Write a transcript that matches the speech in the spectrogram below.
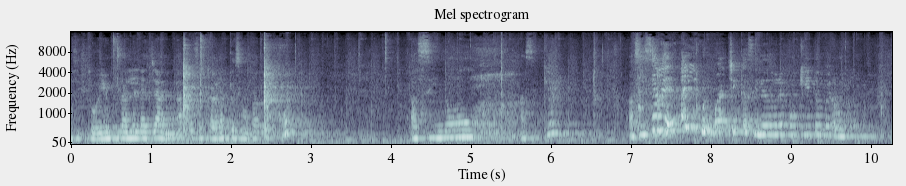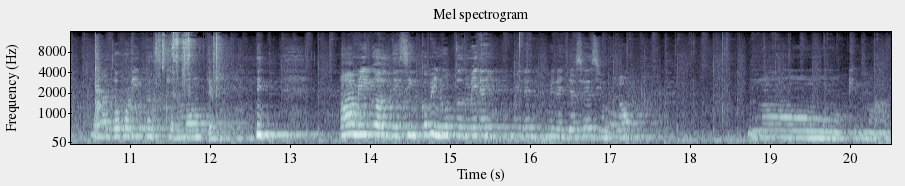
Así que voy a inflarle la llanta para sacarlo aunque sea un ratico. Así no. Así que. Así se le. Ay, pues más chica, si le dure poquito, pero unas dos horitas que el monte. No, amigos, ni cinco minutos, miren, miren, miren, ya se desinfló. No, qué mal.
